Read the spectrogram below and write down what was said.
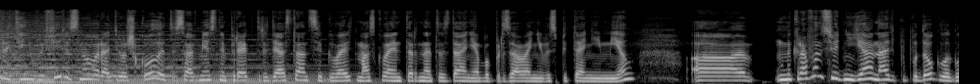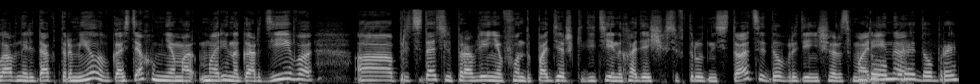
Добрый день, в эфире снова радиошкола. Это совместный проект радиостанции «Говорит Москва. Интернет-издание об образовании и воспитании МЕЛ». А, у микрофона сегодня я, Надя Попудогла, главный редактор МЕЛа. В гостях у меня Марина Гордеева, а, председатель правления Фонда поддержки детей, находящихся в трудной ситуации. Добрый день еще раз, Марина. Добрый, добрый.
